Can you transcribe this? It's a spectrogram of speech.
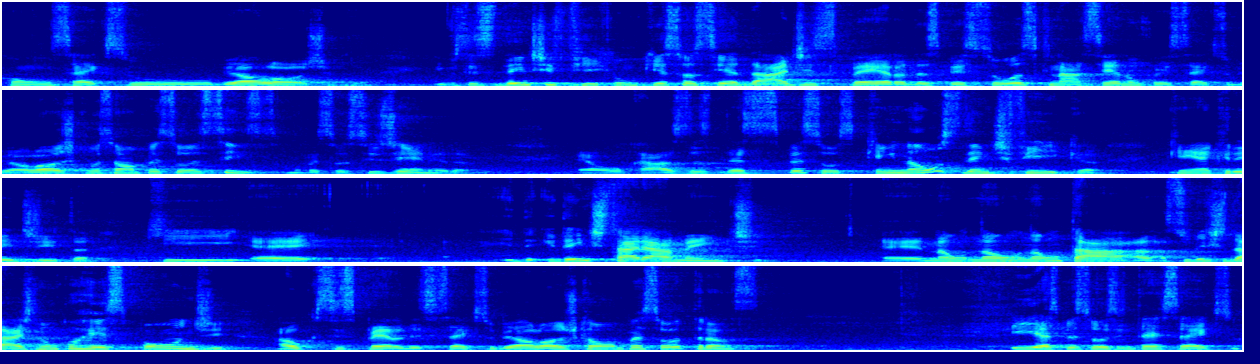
com um sexo biológico e você se identifica com o que a sociedade espera das pessoas que nasceram com esse sexo biológico, você é uma pessoa cis, uma pessoa cisgênera. É o caso dessas pessoas. Quem não se identifica, quem acredita que é, identitariamente é, não, não, não tá, a sua identidade não corresponde ao que se espera desse sexo biológico, é uma pessoa trans. E as pessoas intersexo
